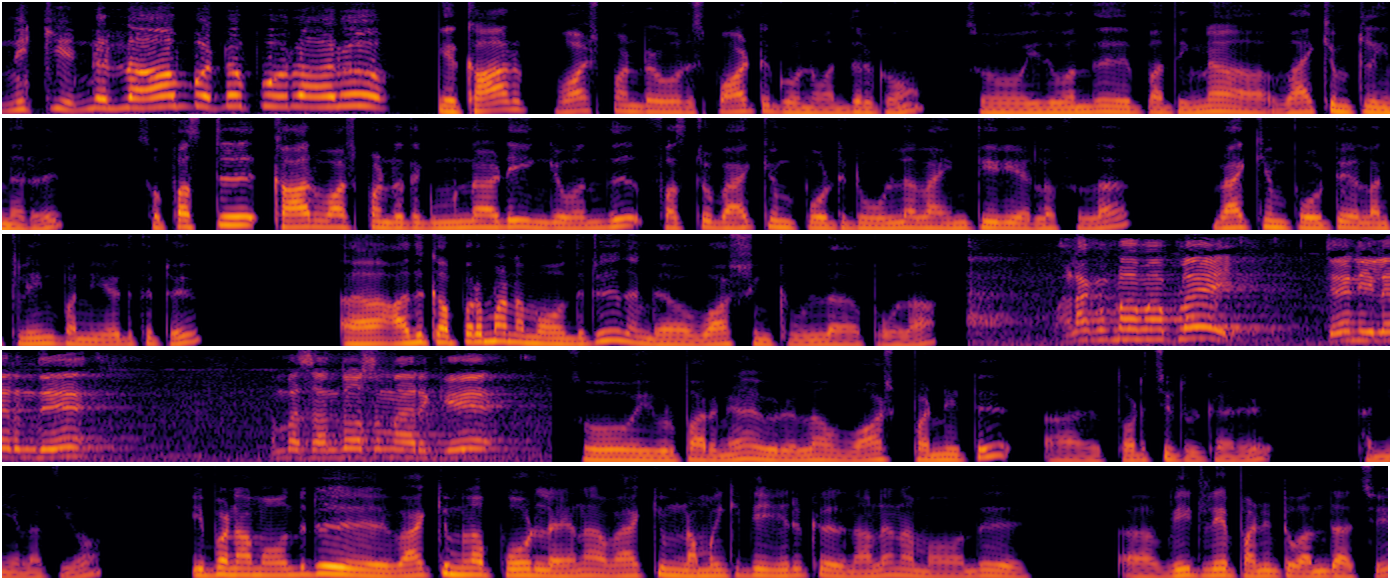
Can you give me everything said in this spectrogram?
இன்னைக்கு என்னெல்லாம் பண்ண போறாரோ இங்கே கார் வாஷ் பண்ணுற ஒரு ஸ்பாட்டுக்கு ஒன்று வந்திருக்கோம். ஸோ இது வந்து பார்த்தீங்கன்னா vacuum cleaner so first car wash பண்ணுறதுக்கு முன்னாடி இங்கே வந்து ஃபஸ்ட்டு வேக்யூம் போட்டுட்டு உள்ளெல்லாம் இன்டீரியரில் ஃபுல்லாக வேக்யூம் போட்டு எல்லாம் க்ளீன் பண்ணி எடுத்துட்டு அதுக்கப்புறமா நம்ம வந்துட்டு அங்கே வாஷிங்க்கு உள்ளே போகலாம் வணக்கம்டா மாப்பிள்ளை தேனியிலேருந்து ரொம்ப சந்தோஷமா இருக்கு. ஸோ இவர் பாருங்க இவர் எல்லாம் வாஷ் பண்ணிட்டு தொடச்சிட்டு இருக்காரு. தண்ணி எல்லாத்தையும். இப்போ நம்ம வந்துட்டு வேக்யூம்லாம் போடல. ஏன்னா வேக்யூம் நம்மக்கிட்டே இருக்கிறதுனால நம்ம வந்து அஹ், வீட்டிலேயே பண்ணிட்டு வந்தாச்சு.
